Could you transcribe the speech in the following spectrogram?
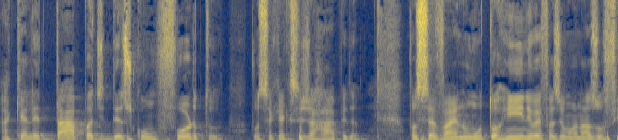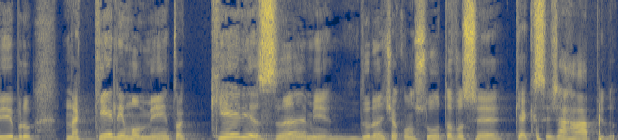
Aquela etapa de desconforto você quer que seja rápida. Você vai num otorrino, vai fazer uma nasofibro, naquele momento, aquele exame, durante a consulta, você quer que seja rápido.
